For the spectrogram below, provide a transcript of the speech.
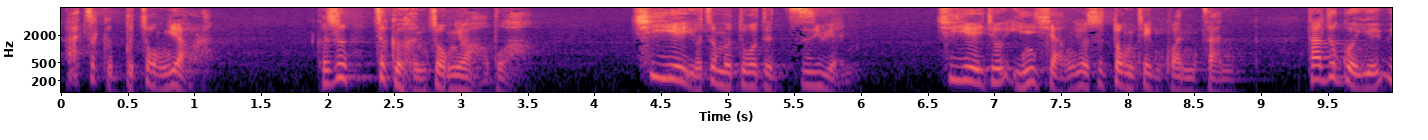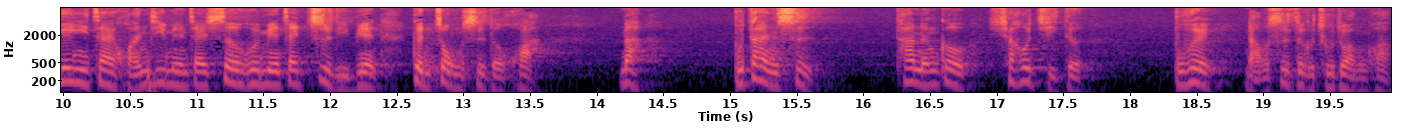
啊，这个不重要了。可是这个很重要，好不好？企业有这么多的资源，企业就影响又是洞见观瞻。他如果也愿意在环境面、在社会面、在治理面更重视的话，那不但是他能够消极的不会老是这个出状况，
